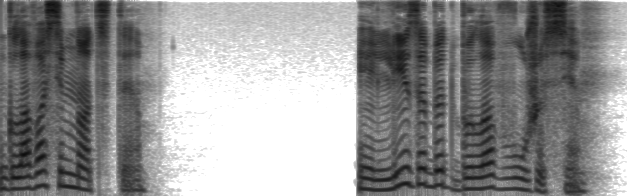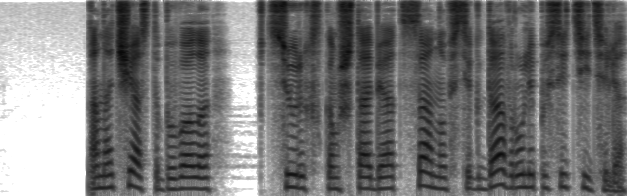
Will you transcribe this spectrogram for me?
Глава 17 Элизабет была в ужасе. Она часто бывала в цюрихском штабе отца, но всегда в роли посетителя.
